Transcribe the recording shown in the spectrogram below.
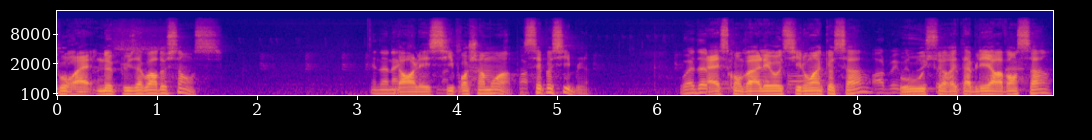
pourraient ne plus avoir de sens dans les six prochains mois. C'est possible. Est-ce qu'on va aller aussi loin que ça Ou se rétablir avant ça?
